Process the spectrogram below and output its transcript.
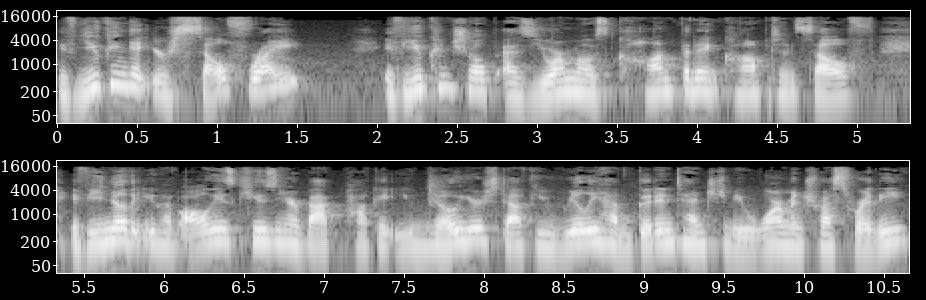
if you can get yourself right, if you can show up as your most confident, competent self, if you know that you have all these cues in your back pocket, you know your stuff, you really have good intention to be warm and trustworthy,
